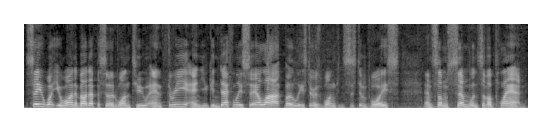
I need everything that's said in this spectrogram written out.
Say what you want about episode 1, 2, and 3, and you can definitely say a lot, but at least there's one consistent voice and some semblance of a plan.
